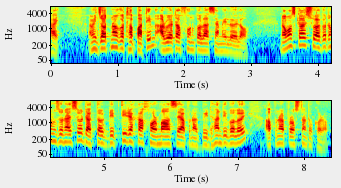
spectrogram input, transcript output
হয় আমি যত্নৰ কথা পাতিম। আৰু এটা ফোন কল আছে আমি লৈ লওঁ। নমস্কাৰ স্বাগতম জনাইছোঁ। ডাক্তৰ দীপ্তিৰেখা শৰ্মা আছে আপোনাক বিধান দিবলৈ। আপোনাৰ প্ৰশ্নটো কৰক।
